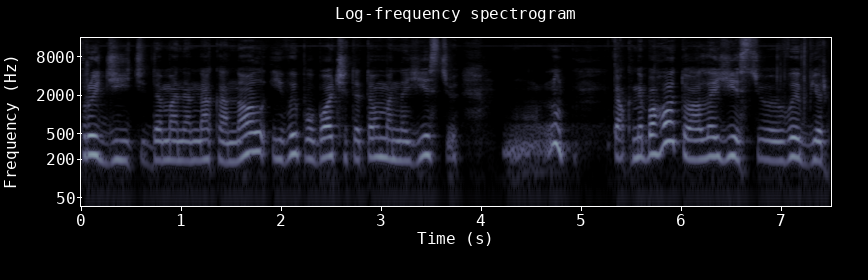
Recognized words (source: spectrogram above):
пройдіть до мене на канал, і ви побачите, там в мене є. Ну, так, небагато, але є вибір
